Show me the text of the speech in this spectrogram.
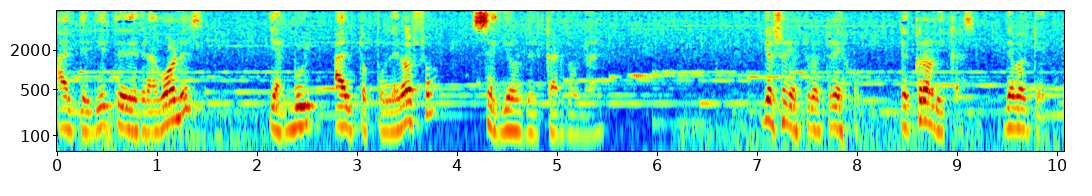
al teniente de dragones y al muy alto poderoso señor del Cardonal. Yo soy Arturo Trejo, de Crónicas de Banquete.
